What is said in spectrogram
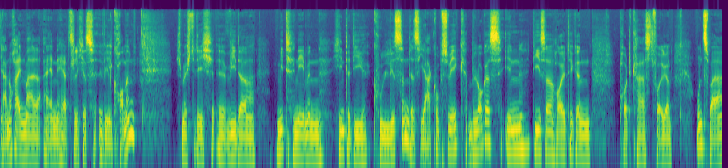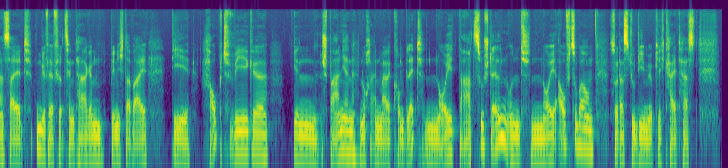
Ja, noch einmal ein herzliches Willkommen. Ich möchte dich äh, wieder mitnehmen hinter die Kulissen des Jakobsweg-Bloggers in dieser heutigen Podcast-Folge. Und zwar seit ungefähr 14 Tagen bin ich dabei, die Hauptwege in Spanien noch einmal komplett neu darzustellen und neu aufzubauen, sodass du die Möglichkeit hast,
